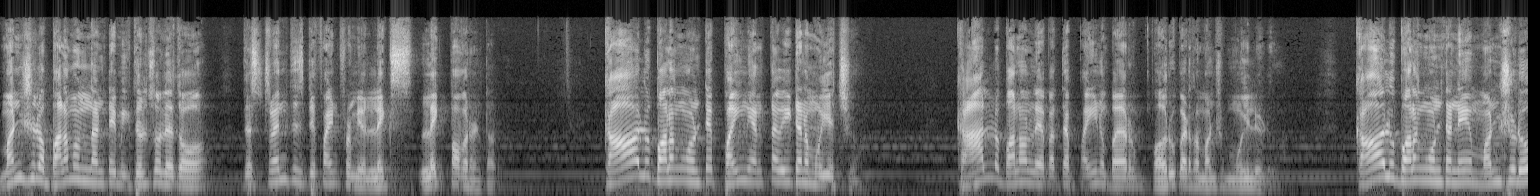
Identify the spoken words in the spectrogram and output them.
మనిషిలో బలం ఉందంటే మీకు తెలుసో లేదో the strength is defined from your legs leg power అంటారు. కాలు బలంగా ఉంటే పైన ఎంత వెయిట్ అయినా మోయచ్చు. కాళ్ళు బలం లేకపోతే పైన బరు బరువు పెడతా మనిషి మోయలేడు. కాలు బలంగా ఉంటేనే మనుషుడు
